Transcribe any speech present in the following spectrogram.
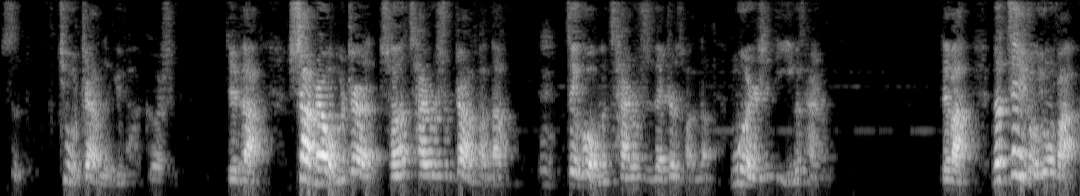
四，就这样的语法格式，对不对？上面我们这儿传参数是这样传的？嗯，最后我们参数是在这儿传的，默认是第一个参数，对吧？那这种用法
